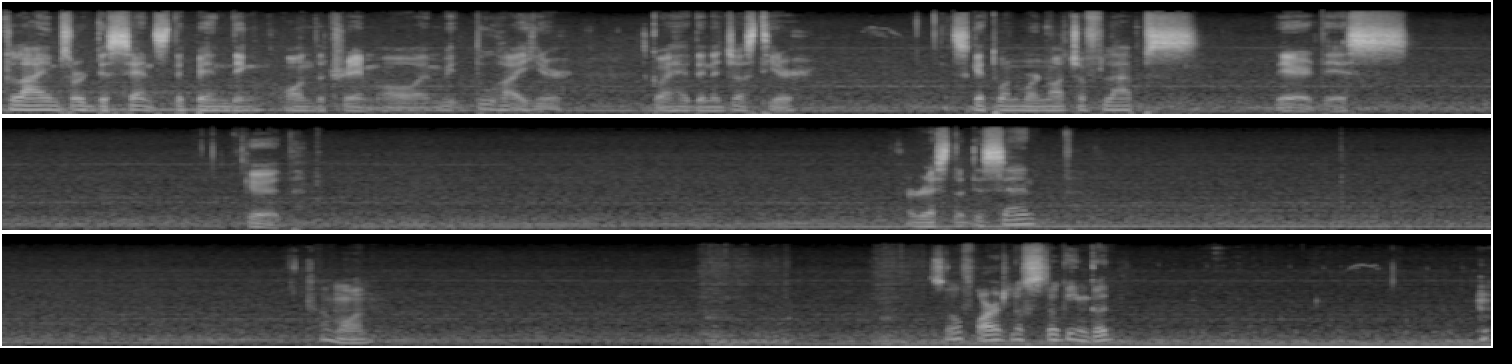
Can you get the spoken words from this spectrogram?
climbs or descents depending on the trim. Oh, I'm too high here. Let's go ahead and adjust here. Let's get one more notch of flaps. There it is. Good. Arrest the descent. Come on. So far it looks looking good.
